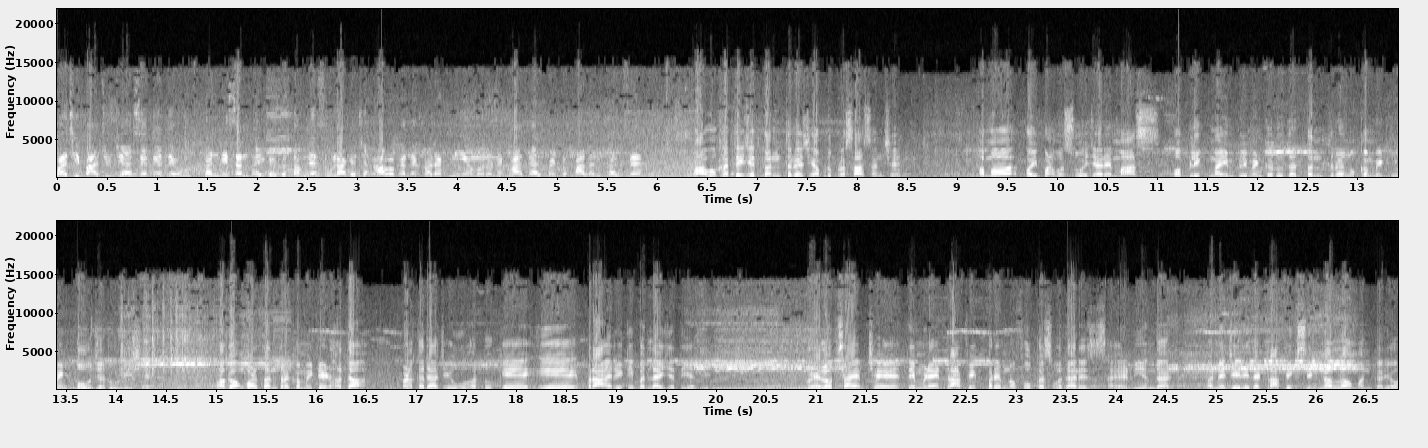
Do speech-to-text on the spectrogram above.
પછી પાછું જેસે તે તેવું કન્ડિશન થઈ ગયું. તો તમને શું લાગે છે? આ વખતે કડક નિયમોનું ખાસ હેલ્મેટનું પાલન કરશે? આ વખતે જે તંત્ર છે આપણું પ્રશાસન છે આમાં કોઈ પણ વસ્તુ હોય જ્યારે માસ પબ્લિકમાં ઇમ્પ્લિમેન્ટ કરવું તો તંત્રનું કમિટમેન્ટ બહુ જરૂરી છે. અગાઉ પણ તંત્ર કમિટેડ હતા. પણ કદાચ એવું હતું કે એ પ્રાયોરિટી બદલાઈ જતી હતી. ગેહલોત સાહેબ છે, તેમણે ટ્રાફિક પર એમનો ફોકસ વધારે છે શહેરની અંદર અને જે રીતે ટ્રાફિક સિગ્નલનો અમન કર્યો,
